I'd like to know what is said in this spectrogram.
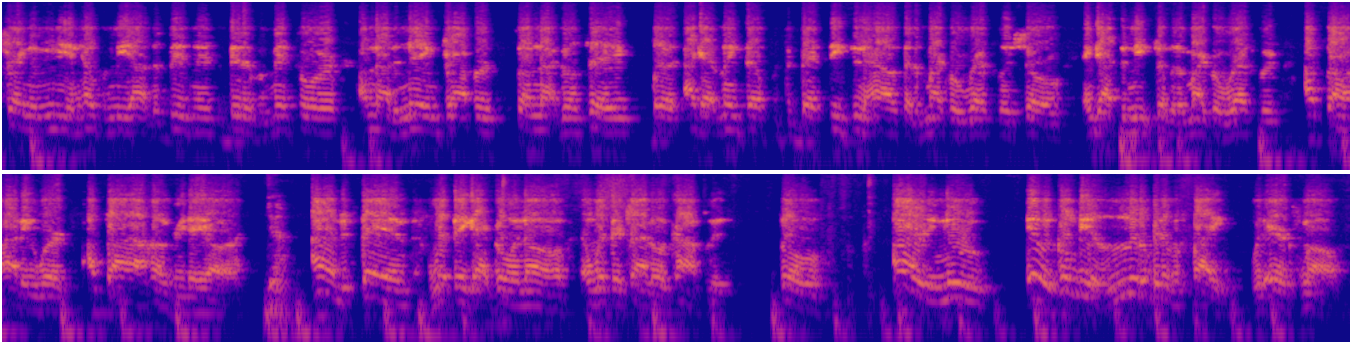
training me and helping me out in the business, a bit of a mentor. I'm not a name dropper, so I'm not going to say, but I got linked up with the best seats in the house at a micro wrestling show and got to meet some of the micro wrestlers. I saw how they work. I saw how hungry they are. Yeah. I understand what they got going on and what they're trying to accomplish. So I already knew it was going to be a little bit of a fight with Eric Small.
